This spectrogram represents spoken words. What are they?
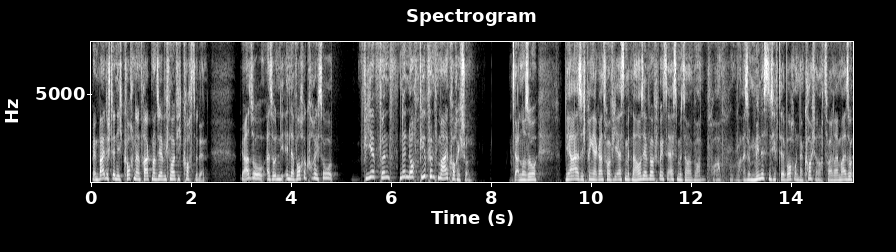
Wenn beide ständig kochen, dann fragt man sich, ja, wie häufig kochst du denn? Ja, so, also in der Woche koche ich so vier, fünf, ne, noch vier, fünf Mal koche ich schon. Der andere so, ja, also ich bringe ja ganz häufig Essen mit nach Hause, bringst du Essen mit? Also mindestens die Hälfte der Woche und dann koche ich auch noch zwei, dreimal. Also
